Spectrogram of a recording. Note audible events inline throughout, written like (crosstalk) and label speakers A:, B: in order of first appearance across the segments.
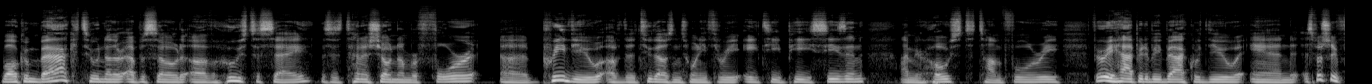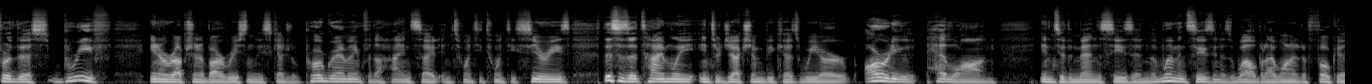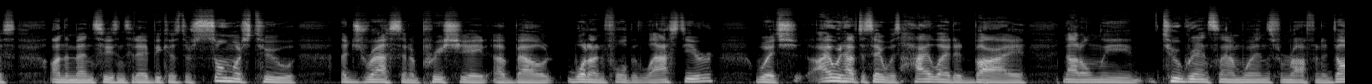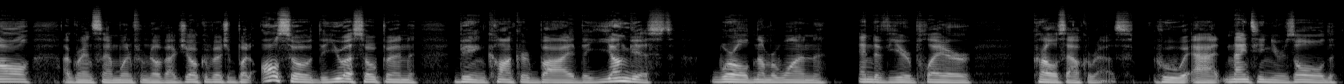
A: Welcome back to another episode of Who's to Say. This is tennis show number four, a preview of the 2023 ATP season. I'm your host, Tom Foolery. Very happy to be back with you, and especially for this brief interruption of our recently scheduled programming for the Hindsight in 2020 series. This is a timely interjection because we are already headlong into the men's season, the women's season as well, but I wanted to focus on the men's season today because there's so much to address and appreciate about what unfolded last year, which I would have to say was highlighted by not only two Grand Slam wins from Rafa Nadal, a Grand Slam win from Novak Djokovic, but also the US Open being conquered by the youngest world number one end of year player, Carlos Alcaraz who at 19 years old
